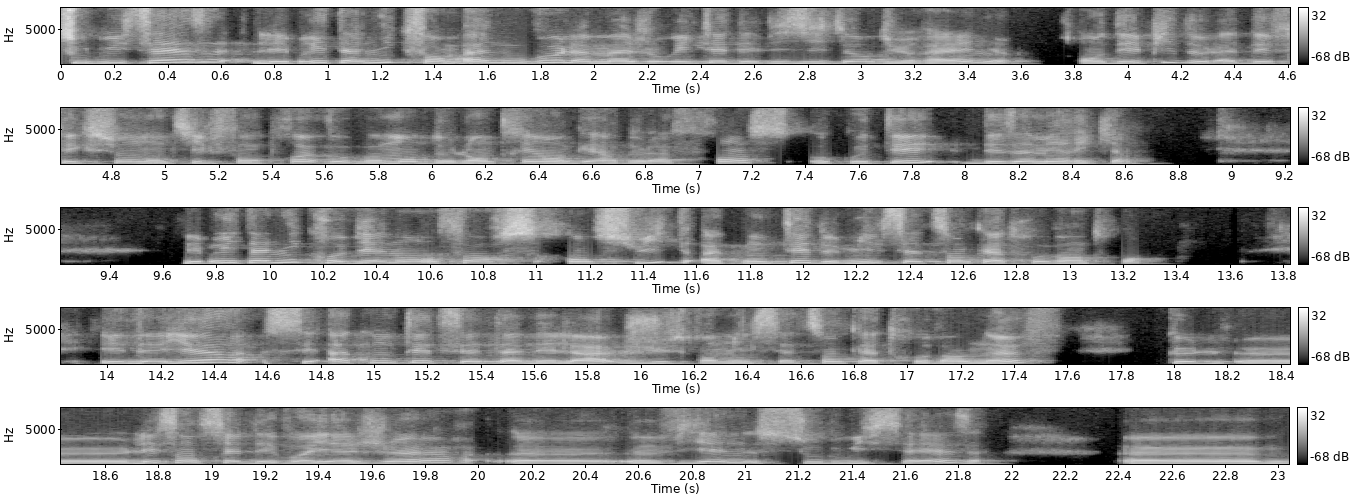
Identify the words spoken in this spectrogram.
Sous Louis XVI, les Britanniques forment à nouveau la majorité des visiteurs du règne, en dépit de la défection dont ils font preuve au moment de l'entrée en guerre de la France aux côtés des Américains. Les Britanniques reviennent en force ensuite à compter de 1783. Et d'ailleurs, c'est à compter de cette année-là, jusqu'en 1789, que euh, l'essentiel des voyageurs euh, viennent sous Louis XVI, euh,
